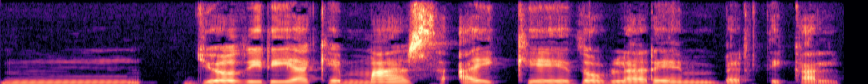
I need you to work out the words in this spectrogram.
yo diría que más hay que doblar en vertical,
